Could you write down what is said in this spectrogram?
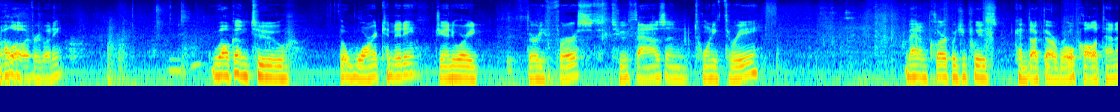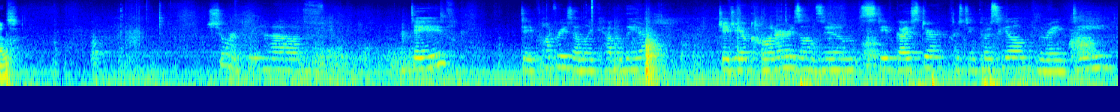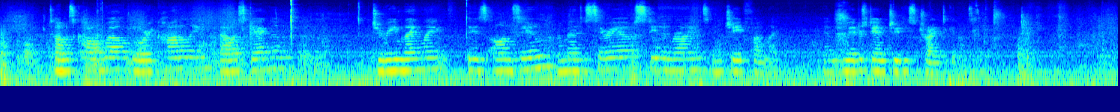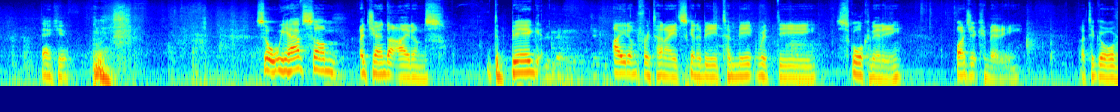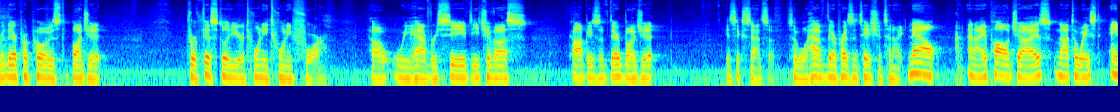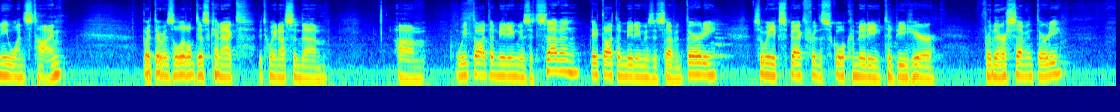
Well, hello, everybody. Welcome to the Warrant Committee, January 31st, 2023. Madam Clerk, would you please conduct our roll call attendance? Sure, we have Dave, Dave Humphries, Emily Cavalier, JJ O'Connor is on Steve Geister, Christine Coshiel, Lorraine D, Thomas Caldwell, Lori Connolly, Alice Gagnon, Jareen Langley is on Zoom, Amanda Serio, Stephen Rhines, and Jay Funley. And we understand Judy's trying to get on Zoom. Thank you. So we have some agenda items. The big item for tonight is going to be to meet with the school committee, budget committee, uh, to go over their proposed budget for fiscal year 2024. Uh, We have received, each of us, copies of their budget. It's extensive, so we'll have their presentation tonight. Now, and I apologize not to waste anyone's time, but there was a little disconnect between us and them. Um, We thought the meeting was at seven. they thought the meeting was at 7:30. So we expect for the school committee to be here for their 7:30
